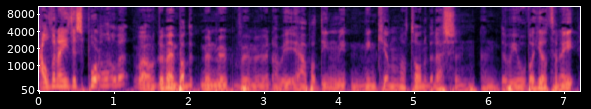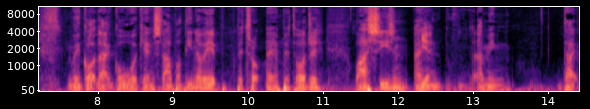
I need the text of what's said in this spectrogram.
galvanised the support a little bit. Well, remember that when we, when we went away to Aberdeen, me, me and Kieran were talking about this and, and the way over here tonight. We got that goal against Aberdeen away at Petro, uh, last season, and yeah. I mean that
